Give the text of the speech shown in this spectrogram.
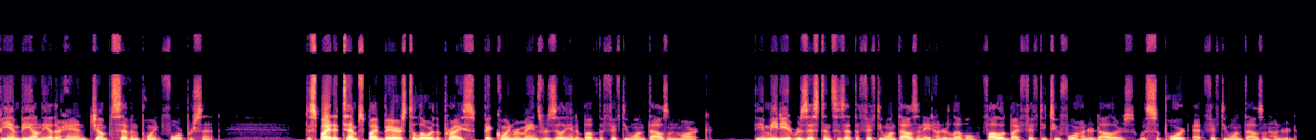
BNB on the other hand jumped 7.4%. Despite attempts by bears to lower the price, Bitcoin remains resilient above the 51,000 mark. The immediate resistance is at the 51,800 level, followed by $52,400 with support at 51,100.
